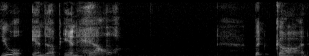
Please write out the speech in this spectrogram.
you will end up in hell. But God,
